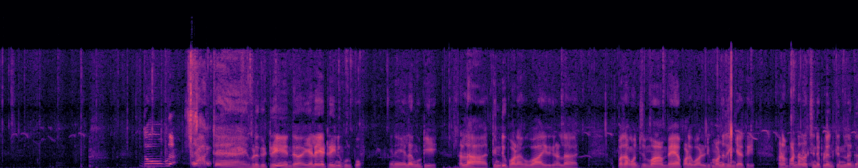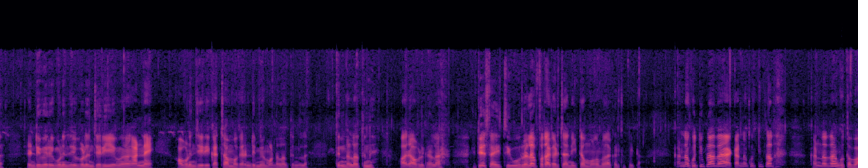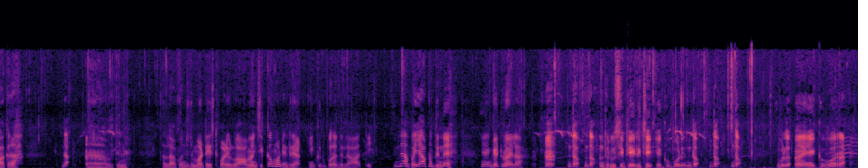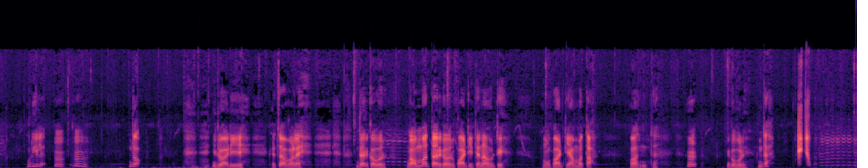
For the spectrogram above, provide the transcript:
தோபுடா அத்தை இவளுக்கு ட்ரெயின் இந்த இலைய ட்ரெயின் கொடுப்போம். ஏன்னா இளங்குட்டி நல்லா திண்டு பழகுவா இதுக்கு நல்லா அப்போ தான் கொஞ்சமாக மேய பழகும் ஆல்ரெடி மண்ணு திங்காது. ஆனால் மண்ணெல்லாம் சின்ன பிள்ளைங்க தின்னலங்க. ரெண்டு பேரும் இவனும் இவளும் சரி இவன் அண்ணன் அவனும் சரி கச்சாம்பாக்க ரெண்டுமே மண்ணெல்லாம் தின்னல. தின்னு நல்லா தின்னு. பாரு அவளுக்கு நல்லா டேஸ்ட் ஆயிடுச்சு. ஒரு வேலை இப்போ தான் கடிச்சா நீட்டாக முத முதல்ல கடிச்சு போயிட்டா. கண்ணை குத்திவிடாத கண்ணை குத்திவிடாத. கண்ணை தான் குத்த பார்க்குறா இந்தா அப்படி தின்னு. நல்லா கொஞ்சம் கொஞ்சமாக டேஸ்ட் பழகிடுவா. அவன் சிக்க மாட்டேன்றான். எங்கிட்டு போகிறதில்ல ஆத்தி என்ன பையாப்ப தின்னு. ஏன் கேட்டுருவாயிலா ஆ இந்தோ இந்தோ அந்த ருசி தேறிச்சு. எக்கு போடு இந்தோ இந்தோ இந்தோ. இவ்வளோ ஆ எக்கு போடுறா. முடியல. ம் ம். இந்தோ இது வாடி கச்சாப்பாளை இந்த இருக்க ஒரு உங்கள் அம்மாத்தா இருக்க ஒரு பாட்டி தெனா விட்டு உங்கள் பாட்டி அம்மத்தா. வா இந்த. ம். எக்கு போடு இந்தா.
